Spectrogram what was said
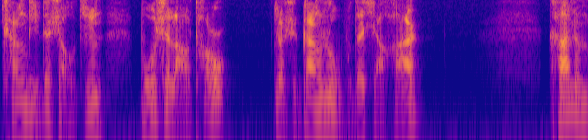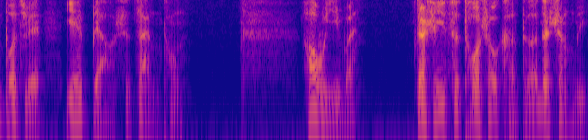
城里的守军不是老头，就是刚入伍的小孩。”卡伦伯爵也表示赞同。毫无疑问，这是一次唾手可得的胜利，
